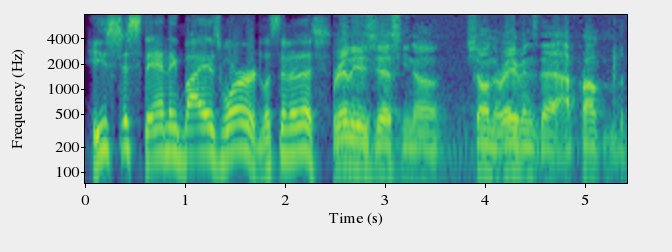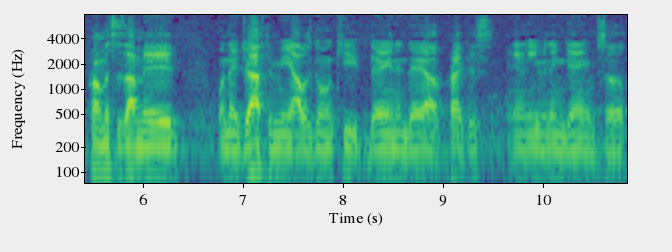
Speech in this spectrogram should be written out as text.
he's just standing by his word. Listen to this. Really, is just you know showing the Ravens that I prom- the promises I made when they drafted me, I was going to keep day in and day out, practice and even in game. So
